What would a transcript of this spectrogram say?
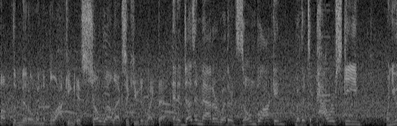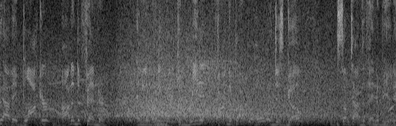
up the middle when the blocking is so well executed like that. And it doesn't matter whether it's zone blocking, whether it's a power scheme. When you have a blocker on a defender, and the running back can read it, find the proper hole, and just go, sometimes a thing of beauty.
